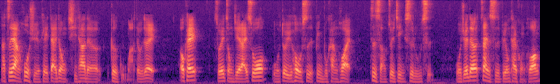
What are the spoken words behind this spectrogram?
那这样或许也可以带动其他的个股嘛，对不对？OK。所以总结来说，我对于后市并不看坏，至少最近是如此。我觉得暂时不用太恐慌，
